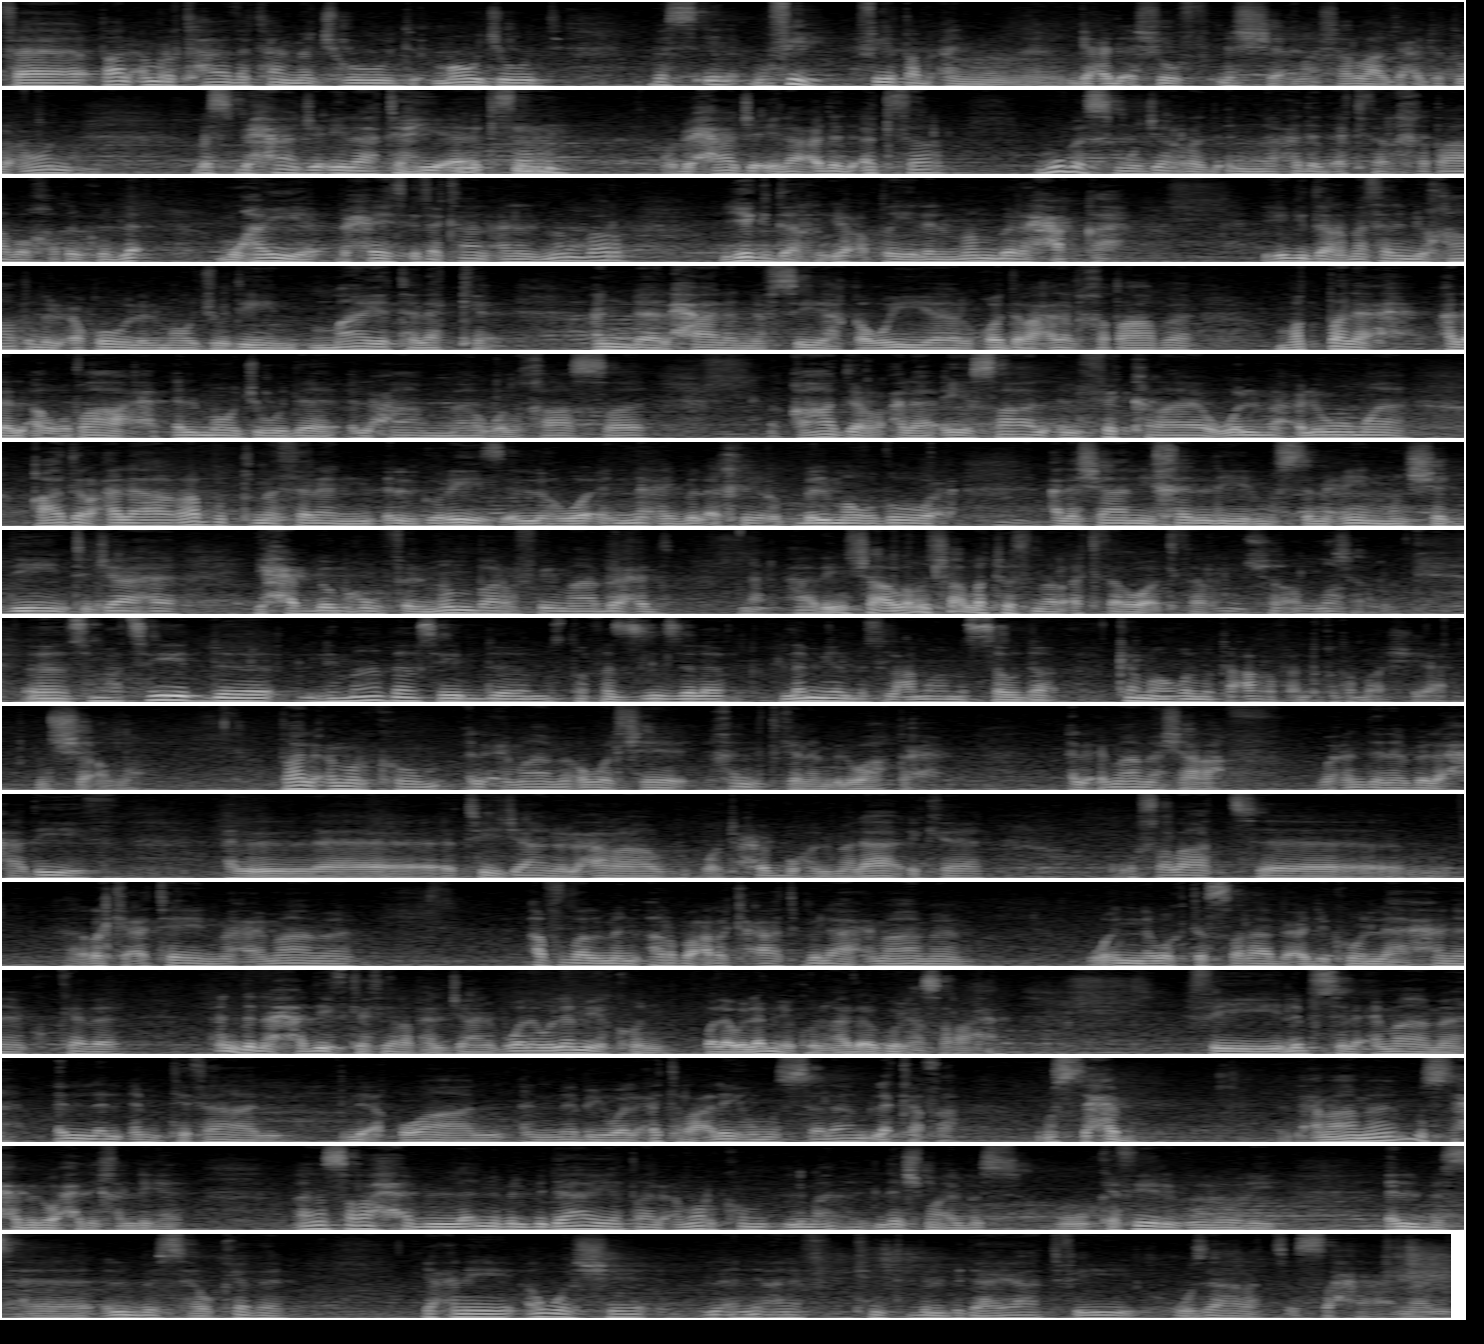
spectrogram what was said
فطال عمرك هذا كان مجهود موجود بس وفي في طبعا قاعد أشوف نشأ ما شاء الله قاعد يطلعون بس بحاجة إلى تهيئة أكثر وبحاجة إلى عدد أكثر مو بس مجرد إن عدد أكثر خطابه وخطيب لا مهيئ بحيث إذا كان على المنبر يقدر يعطي للمنبر حقه. يقدر مثلا يخاطب العقول الموجودين ما يتلكأ عنده الحالة النفسية قوية القدرة على الخطابة مطلع على الأوضاع الموجودة العامة والخاصة قادر على إيصال الفكرة والمعلومة قادر على ربط مثلا الجريز اللي هو النعي بالأخير بالموضوع. علشان يخلي المستمعين منشدين تجاهه يحببهم في المنبر فيما بعد. نعم. هذه إن شاء الله وإن شاء الله تثمر أكثر وأكثر. إن شاء الله, إن شاء الله. أه سمعت سيد لماذا سيد مصطفى الزلزلة لم يلبس العمامة السوداء كما هو المتعارف عند خطباء الشيعه إن شاء الله. طال عمركم العمامة أول شيء خلينا نتكلم بالواقع. العمامة شرف وعندنا بالأحاديث تيجان العرب وتحبه الملائكة وصلاة أه، ركعتين مع عمامه أفضل من أربع ركعات بلا عمامة وإن وقت الصلاة بعد يكون لها حنك وكذا. عندنا حديث كثيرة بهالجانب ولو لم يكن ولو لم يكن هذا أقولها صراحة في لبس العمامة إلا الامتثال لأقوال النبي والعترة عليهم السلام لكفى. مستحب. العمامة مستحب الواحد يخليها. أنا صراحة لأن بالبداية طال عمركم لما ليش ما ألبس؟ وكثير يقولوا لي ألبسها ألبسها وكذا. يعني أول شيء لأني أنا كنت بالبدايات في وزارة الصحة اعمال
